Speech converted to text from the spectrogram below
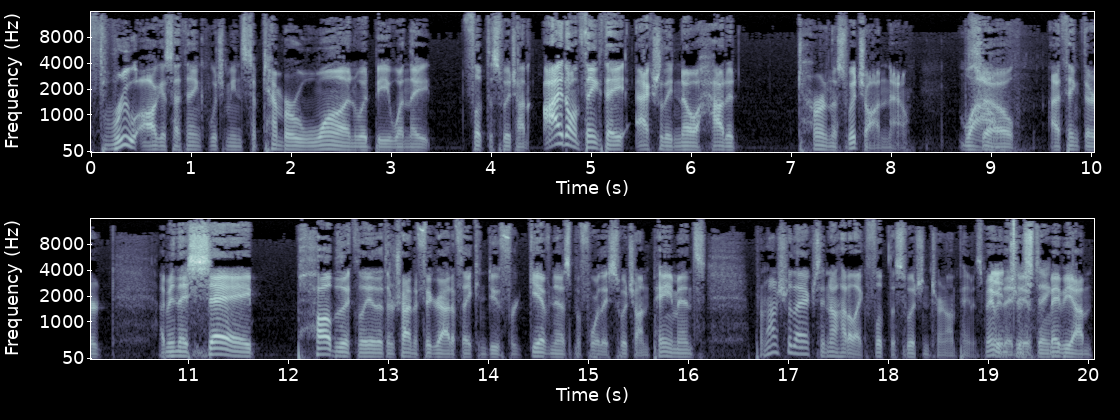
through August, I think, which means September one would be when they flip the switch on. I don't think they actually know how to turn the switch on now. Wow. So I think they're. I mean, they say publicly that they're trying to figure out if they can do forgiveness before they switch on payments, but I'm not sure they actually know how to like flip the switch and turn on payments. Maybe they do. Maybe I'm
